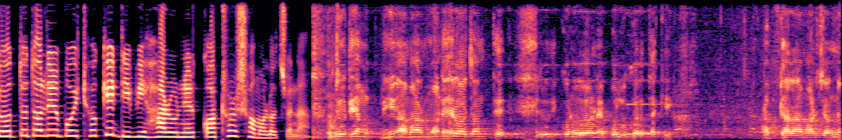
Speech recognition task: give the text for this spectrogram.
চোদ্দ দলের বৈঠকে ডিবি হারুনের কঠোর সমালোচনা। যদি আপনি আমার মনের অজান্তে যদি কোনো ধরনের ভুল করে থাকি, আপনারা আমার জন্য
